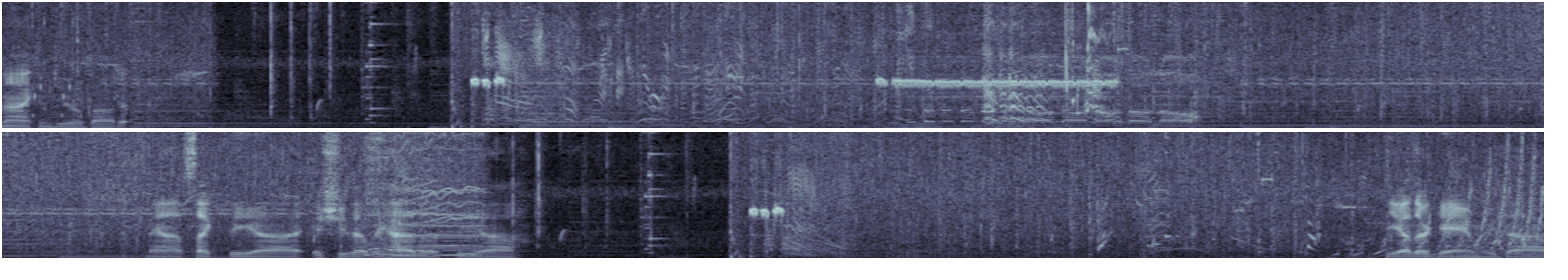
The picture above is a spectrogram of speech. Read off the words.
Nothing I can do about it. No, no, no, no, no, no, no, no, no. Man, that's like the uh, issue that we had with the. Uh... The other game, we'd. Uh...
